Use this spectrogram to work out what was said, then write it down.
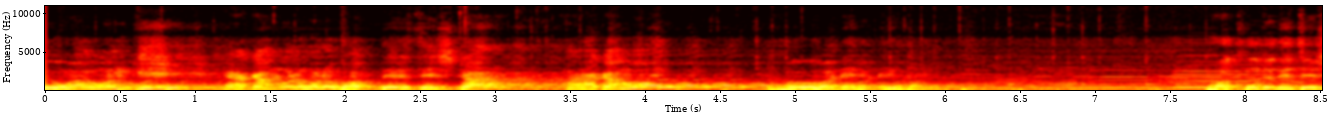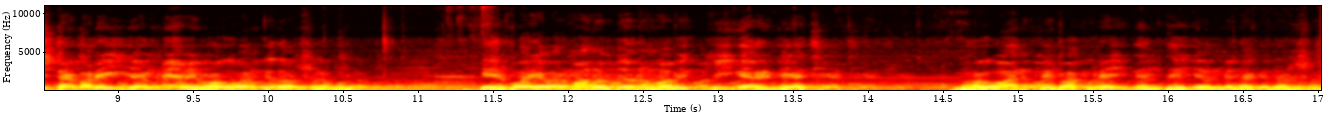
দু আঙুল কি? এক আঙুল হলো ভক্তের চেষ্টা, আর এক আঙুল ভগবানের কৃপা। ভক্ত যদি চেষ্টা করে, এই জন্মে আমি ভগবানকে দর্শন করব। এরপরে আবার মানব জন্ম হবে, কি গ্যারেন্টি আছে? ভগবান কৃপা করেই কিন্তু এই জন্মে তাকে দর্শন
